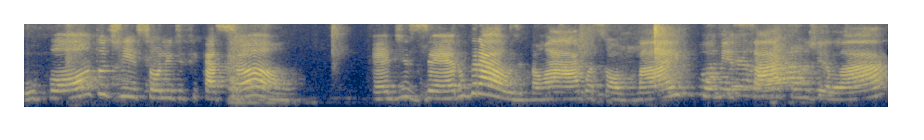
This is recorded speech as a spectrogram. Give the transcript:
o ponto de solidificação é de zero graus. Então, a água só vai começar a congelar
